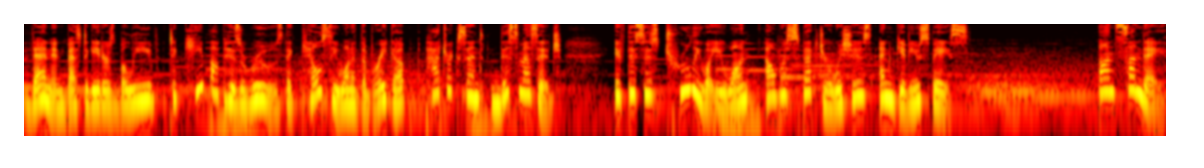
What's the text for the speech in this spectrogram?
Then investigators believe to keep up his ruse that Kelsey wanted the breakup, Patrick sent this message. If this is truly what you want, I'll respect your wishes and give you space. On Sunday,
